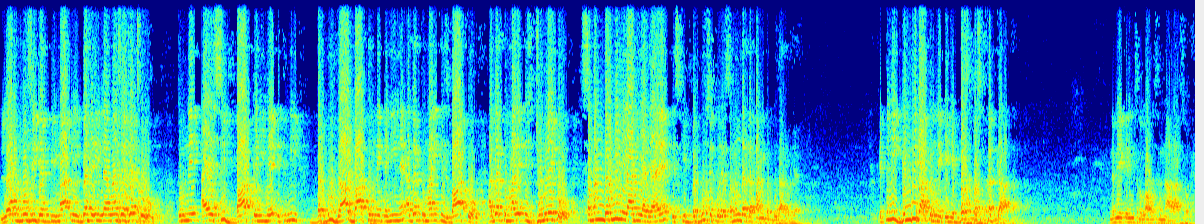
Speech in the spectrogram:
لو مزجت بماء البحر لمزجته۔ تم نے ایسی بات کہی ہے، اتنی بدبودار بات تم نے کہی ہے، اگر تمہاری اس بات کو، اگر تمہارے اس جملے کو سمندر میں ملا دیا جائے، اس کی بدبو سے پورے سمندر کا پانی بدبودار ہو جائے۔ اتنی گندی بات تم نے کہی ہے، بس پستخط کہا تھا۔ نبی کریم صلی اللہ علیہ وسلم ناراض ہو گئے۔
